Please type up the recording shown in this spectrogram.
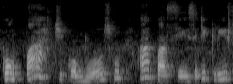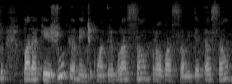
comparte conosco a paciência de Cristo para que juntamente com a tribulação, provação e tentação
